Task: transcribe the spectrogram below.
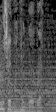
望みのままに。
